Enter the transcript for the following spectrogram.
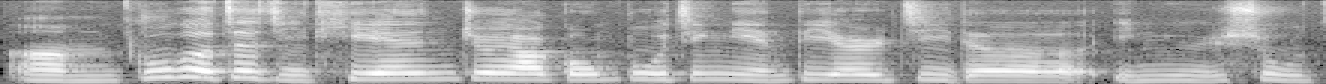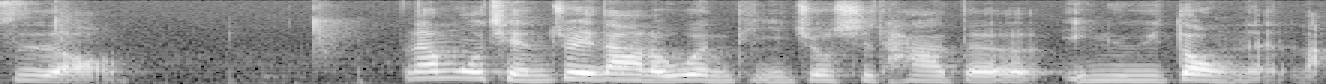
嗯，Google 这几天就要公布今年第二季的盈余数字哦。那目前最大的问题就是它的盈余动能啦。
